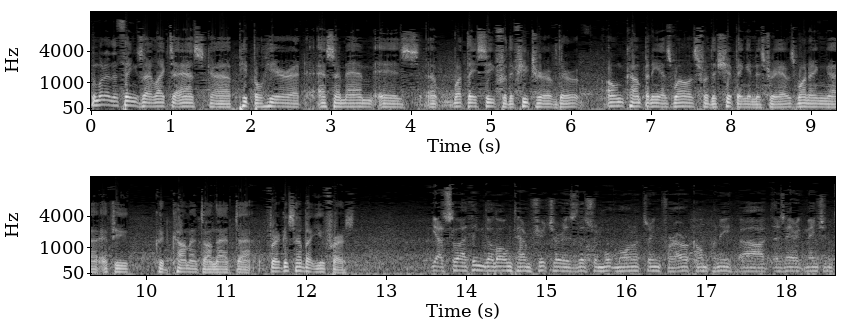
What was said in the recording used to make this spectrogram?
And one of the things I like to ask uh, people here at SMM is uh, what they see for the future of their own company as well as for the shipping industry. I was wondering uh, if you could comment on that. Uh, Fergus, how about you first? Yeah, so I think the long-term future is this remote monitoring for our company. Uh, as Eric mentioned,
